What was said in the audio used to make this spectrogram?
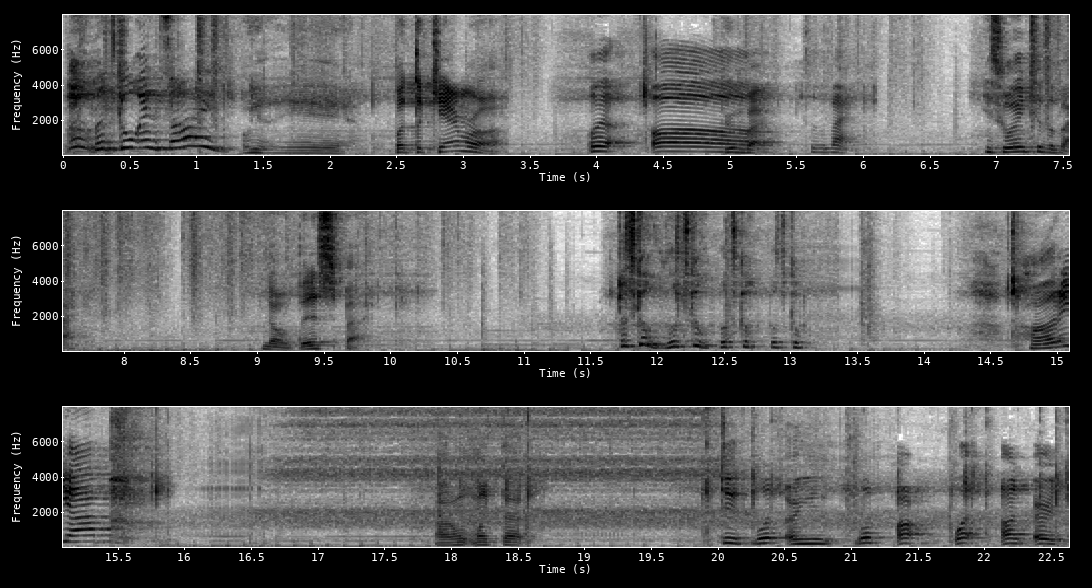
Let's go inside. Oh yeah, yeah, yeah. But the camera. Oh, yeah. Uh, Through the back. To the back. He's going to the back. No, this back. Let's go. Let's go. Let's go. Let's go. Hurry up, I don't like that. dude. What are you? What? Uh, what on earth?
